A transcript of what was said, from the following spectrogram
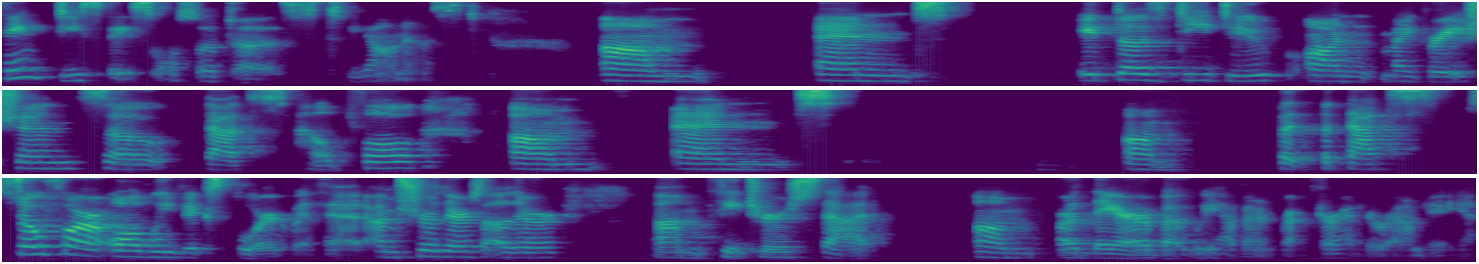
think DSpace also does, to be honest. Um, and it does dedupe on migration, so that's helpful. Um, and um, but, but that's so far all we've explored with it. I'm sure there's other um, features that um, are there, but we haven't wrapped our head around it yet.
